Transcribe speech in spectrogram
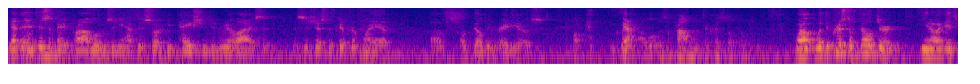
you have to anticipate problems, and you have to sort of be patient and realize that this is just a different way of, of, of building radios. What- Yeah. What was the problem with the crystal filter? Well, with the crystal filter, you know, it's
